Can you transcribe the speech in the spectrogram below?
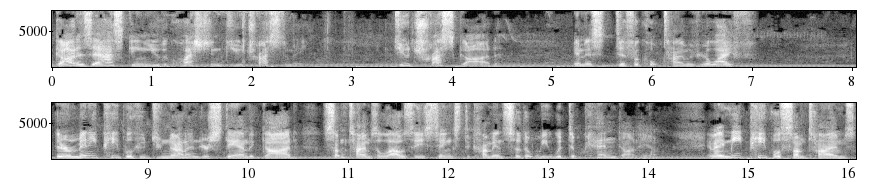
God is asking you the question Do you trust me? Do you trust God in this difficult time of your life? There are many people who do not understand that God sometimes allows these things to come in so that we would depend on Him. And I meet people sometimes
